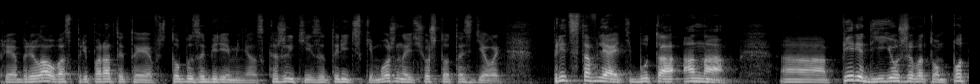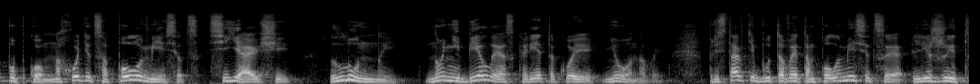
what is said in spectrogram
приобрела у вас препарат ЭТФ, чтобы забеременела. Скажите, эзотерически можно еще что-то сделать. Представляете, будто она э, перед ее животом, под пупком, находится полумесяц, сияющий, лунный, но не белый, а скорее такой неоновый. Представьте, будто в этом полумесяце лежит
